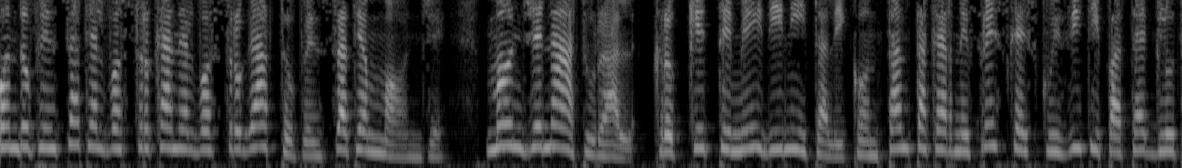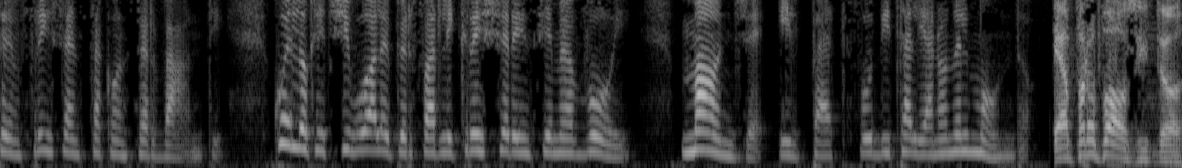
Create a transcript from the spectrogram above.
Quando pensate al vostro cane e al vostro gatto, pensate a Monge. Monge Natural, crocchette made in Italy con tanta carne fresca e squisiti patè gluten free senza conservanti. Quello che ci vuole per farli crescere insieme a voi. Monge, il pet food italiano nel mondo. E a proposito,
